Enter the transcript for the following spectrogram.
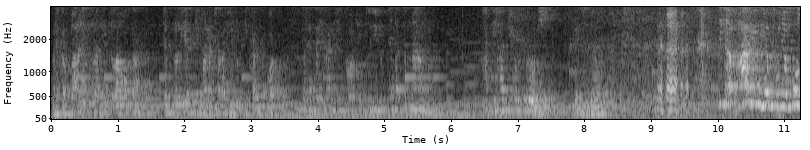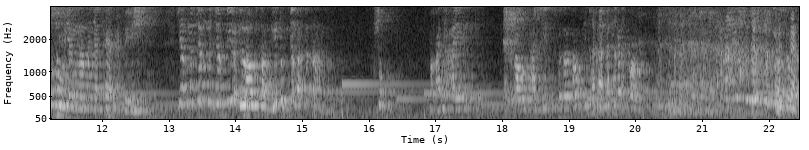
Mereka balik lagi ke lautan dan melihat gimana cara hidup ikan kot. Ternyata ikan ikot itu hidupnya nggak tenang, hati hancur terus kayak si Daud. Tiap hari dia punya musuh yang namanya catfish yang ngejar-ngejar dia di lautan, hidupnya nggak tenang. Sup, makanya air laut asin, saudara tahu itu keringat ikan kot. Karena dia kejar-kejar terus, saudara.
